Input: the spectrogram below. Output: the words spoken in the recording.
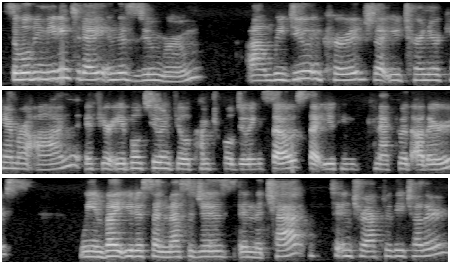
So we'll be meeting today in this Zoom room. Um, we do encourage that you turn your camera on if you're able to and feel comfortable doing so, so that you can connect with others. We invite you to send messages in the chat to interact with each other.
